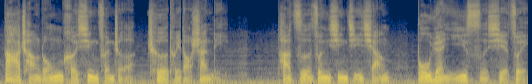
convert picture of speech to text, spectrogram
大场荣和幸存者撤退到山里，他自尊心极强，不愿以死谢罪，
